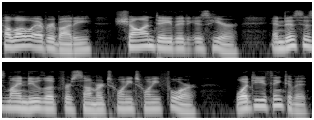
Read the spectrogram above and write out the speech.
Hello everybody, Sean David is here, and this is my new look for summer 2024. What do you think of it?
